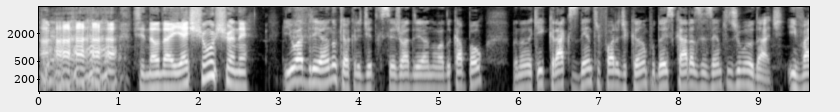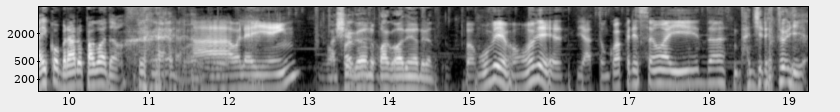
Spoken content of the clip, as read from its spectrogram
Senão daí é chuncho, né? E o Adriano, que eu acredito que seja o Adriano lá do Capão, mandando aqui craques dentro e fora de campo, dois caras exemplos de humildade. E vai cobrar o pagodão. Ah, olha aí, hein? Tá chegando o pagode, hein, Adriano? Vamos ver, vamos ver. Já estão com a pressão aí da, da diretoria.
